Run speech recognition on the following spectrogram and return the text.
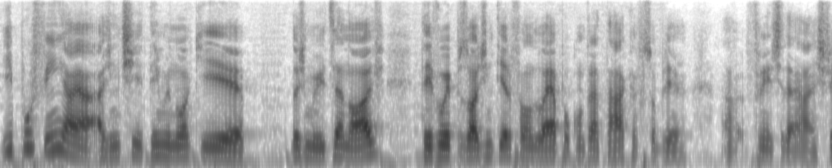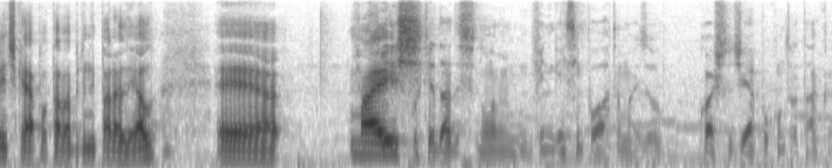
E por fim, a, a gente terminou aqui 2019. Teve o episódio inteiro falando do Apple contra-ataca, sobre a frente da- as frentes que a Apple estava abrindo em paralelo. É, Fico mas. feliz por ter dado esse nome. Enfim, ninguém se importa, mas eu gosto de Apple contra-ataca.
